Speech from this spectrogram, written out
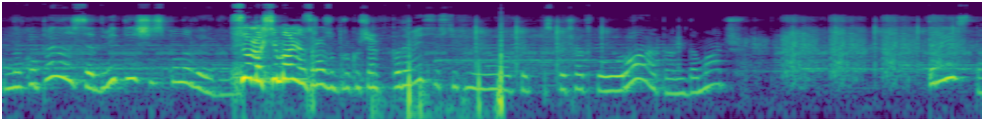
накопилося 2000 з половиною. Все, максимально зразу прокачав. Подивіться стільки на спочатку урона, там дамаж. 300.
